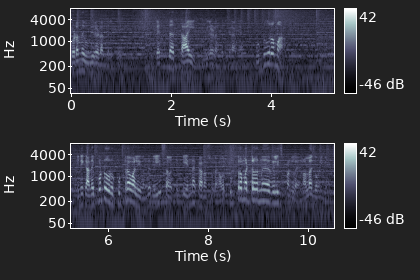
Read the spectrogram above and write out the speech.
குழந்தை உயிரிழந்திருக்கு பெத்த தாய் உயிரிழந்திருக்கிறாங்க. கொடூரமாக இன்னைக்கு அதை போன்ற ஒரு குற்றவாளி வந்து ரிலீஸ் ஆகிறதுக்கு என்ன காரணம் சொல்கிறாங்க அவர் குற்றமற்றவர்னு ரிலீஸ் பண்ணல. நல்லா கவனிக்கணும்.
